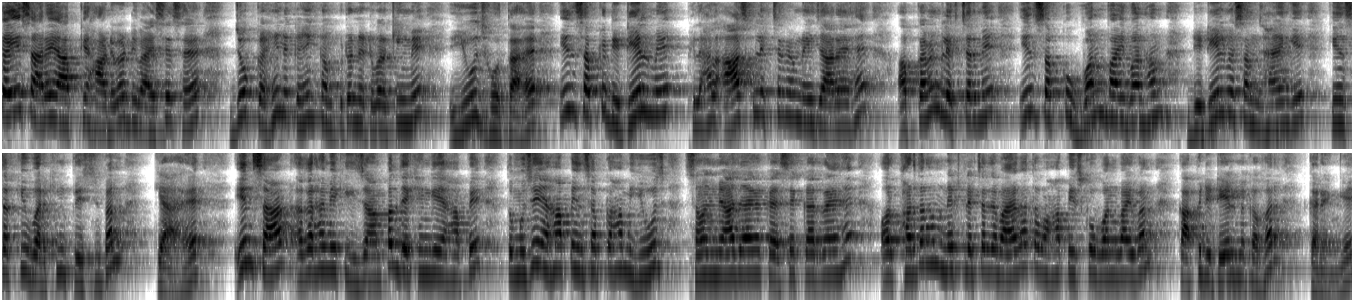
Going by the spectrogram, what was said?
कई सारे आपके हार्डवेयर डिवाइसेस हैं जो कहीं ना कहीं कंप्यूटर नेटवर्किंग में यूज़ होता है। इन सब के डिटेल में फ़िलहाल आज के लेक्चर में हम नहीं जा रहे हैं। अपकमिंग लेक्चर में इन सबको वन बाय वन हम डिटेल में समझाएँगे कि इन सब की वर्किंग प्रिंसिपल क्या है। इन शार्ट अगर हम एक एग्ज़ाम्पल देखेंगे यहाँ पे तो मुझे यहाँ पे इन सब का हम यूज़ समझ में आ जाएगा कैसे कर रहे हैं। और फर्दर हम नेक्स्ट लेक्चर जब आएगा तो वहाँ पे इसको वन बाय वन काफ़ी डिटेल में कवर करेंगे।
